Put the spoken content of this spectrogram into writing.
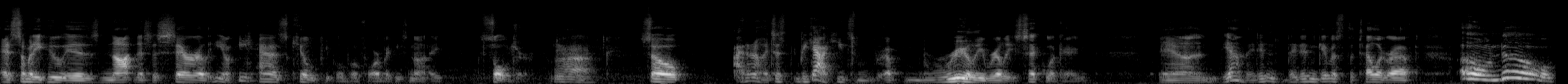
as somebody who is not necessarily you know he has killed people before, but he's not a soldier. Uh-huh. So I don't know. It just, but yeah, he's really, really sick looking, and yeah, they didn't, they didn't give us the telegraphed. Oh no,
